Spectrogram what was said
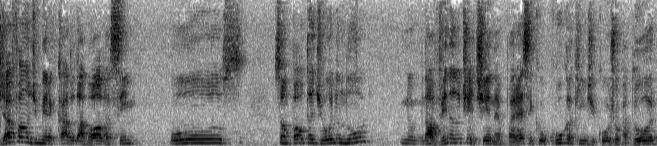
já falando de mercado da bola, assim, o São Paulo tá de olho no, no- na venda do Tietê, né? Parece que o Cuca que indicou o jogador,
